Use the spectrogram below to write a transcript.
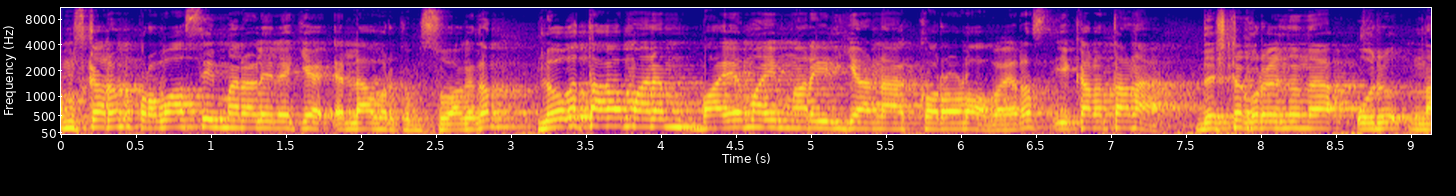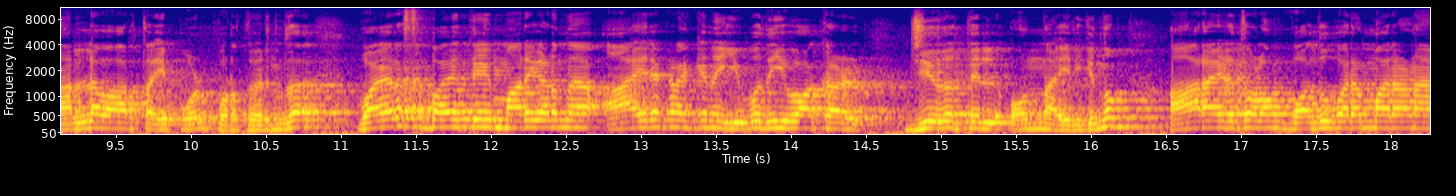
നമസ്കാരം. പ്രവാസി മലയാളിയിലേക്ക് എല്ലാവർക്കും സ്വാഗതം. ലോകത്താകമാനം ഭയമായി മാറിയിരിക്കുകയാണ് കൊറോണ വൈറസ്. ഈ കാലത്താണ് ദക്ഷിണ കൊറിയയിൽ നിന്ന് ഒരു നല്ല വാർത്ത ഇപ്പോൾ പുറത്തു വരുന്നത്. വൈറസ് ഭയത്തെ മറികടന്ന് ആയിരക്കണക്കിന് യുവതി യുവാക്കൾ ജീവിതത്തിൽ ഒന്നായിരിക്കുന്നു. ആറായിരത്തോളം വധുവരന്മാരാണ്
